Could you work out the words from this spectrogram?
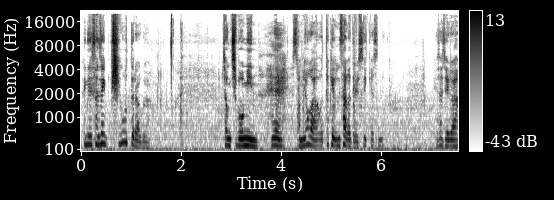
근데 선생님 피고 웃더라고요. 정치범인 예, 선녀가 어떻게 의사가 될 수 있겠습니까? 그래서 제가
